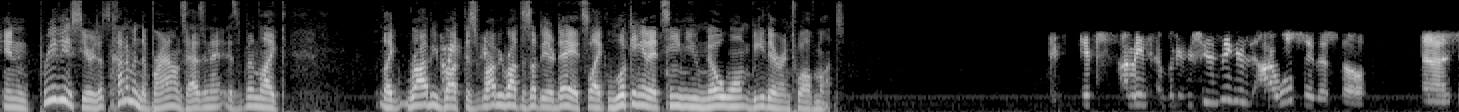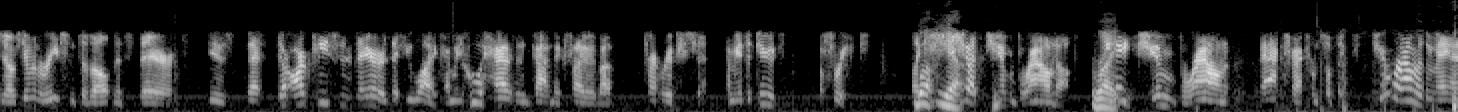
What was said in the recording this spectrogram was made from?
in previous years, it's kind of been the Browns, hasn't it? It's been like, like Robbie brought this. Robbie brought this up the other day. It's like looking at a team you know won't be there in twelve months. it's I mean see the thing is I will say this though, and you know given recent developments there is that there are pieces there that you like. I mean who hasn't gotten excited about Trent Richardson? I mean the dude's a freak. Like Well, yeah. he got Jim Brown up. Right. He made Jim Brown backtrack from something. Jim Brown is a man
